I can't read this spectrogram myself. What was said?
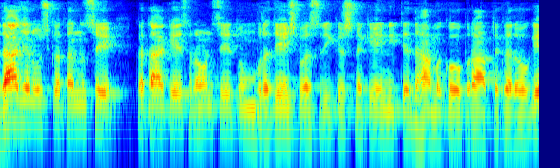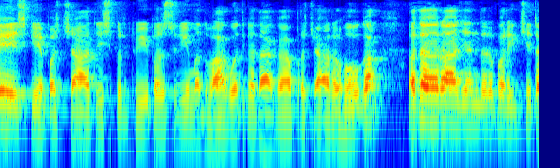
राजन उस कथन से, कथा के श्रवण से तुम व्रजेश्वर श्री कृष्ण के नित्य धाम को प्राप्त करोगे। इसके पश्चात इस पृथ्वी पर श्रीमद् भागवत कथा का प्रचार होगा। अतः राजेंद्र परीक्षित,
